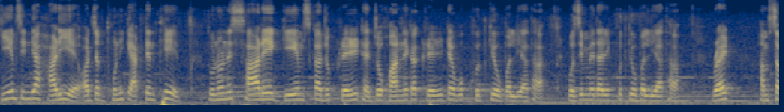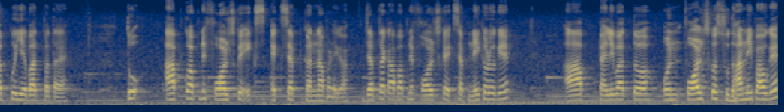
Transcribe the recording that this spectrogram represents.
गेम्स इंडिया हारी है और जब धोनी कैप्टन थे तो उन्होंने सारे गेम्स का जो क्रेडिट है, जो हारने का क्रेडिट है, वो खुद के ऊपर लिया था। वो ज़िम्मेदारी खुद के ऊपर लिया था। राइट हम सबको ये बात पता है। तो आपको अपने फॉल्ट्स को एक्सेप्ट करना पड़ेगा। जब तक आप अपने फॉल्ट्स को एक्सेप्ट नहीं करोगे आप पहली बात तो उन फॉल्ट्स को सुधार नहीं पाओगे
